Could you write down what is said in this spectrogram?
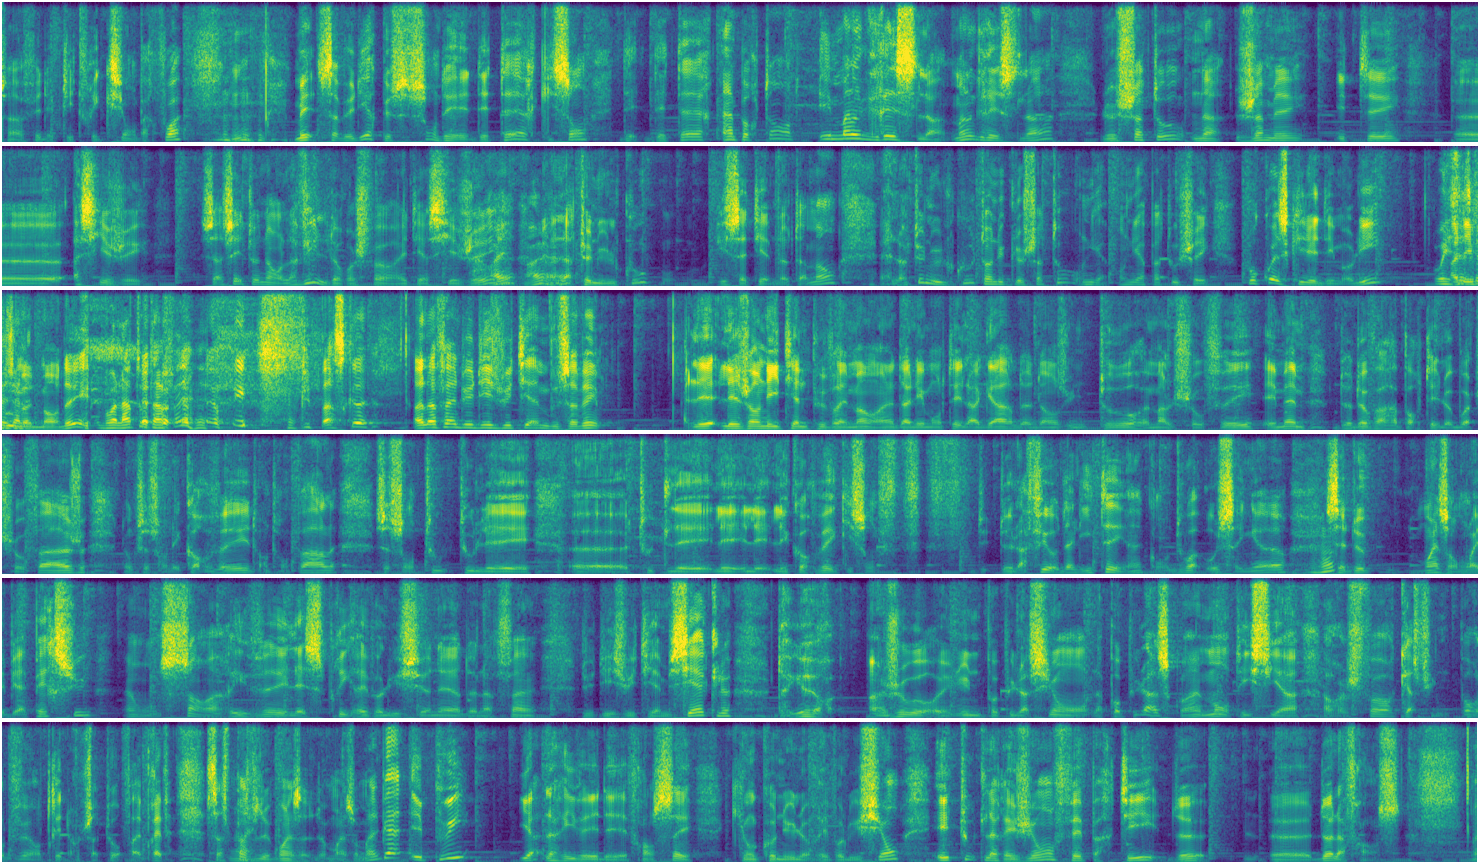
Ça a fait des petites frictions parfois, hein. mais ça veut dire que ce sont des, terres qui sont des, terres importantes. Et malgré cela, malgré cela, le château n'a jamais été euh, assiégé. C'est assez étonnant. La ville de Rochefort a été assiégée. Ah elle a tenu le coup, au XVIIe notamment. Elle a tenu le coup, tandis que le château, on n'y a, pas touché. Pourquoi est-ce qu'il est démoli? Allez-vous me demander Voilà, tout à fait. parce que à la fin du XVIIIe, vous savez, les, gens n'y tiennent plus vraiment hein, d'aller monter la garde dans une tour mal chauffée et même de devoir apporter le bois de chauffage. Donc ce sont les corvées dont on parle, ce sont tous les, euh, toutes les, les, corvées qui sont de la féodalité hein, qu'on doit au Seigneur, mhm. c'est de moins en moins bien perçu. Hein. on sent arriver l'esprit révolutionnaire de la fin du XVIIIe siècle. D'ailleurs, un jour, une, population, la populace, quoi, hein, monte ici à, Rochefort, casse une porte, veut entrer dans le château. Enfin bref, ça se passe de, moins, de moins en moins bien. Et puis, il y a l'arrivée des Français qui ont connu leur révolution, et toute la région fait partie de, euh, de la France.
